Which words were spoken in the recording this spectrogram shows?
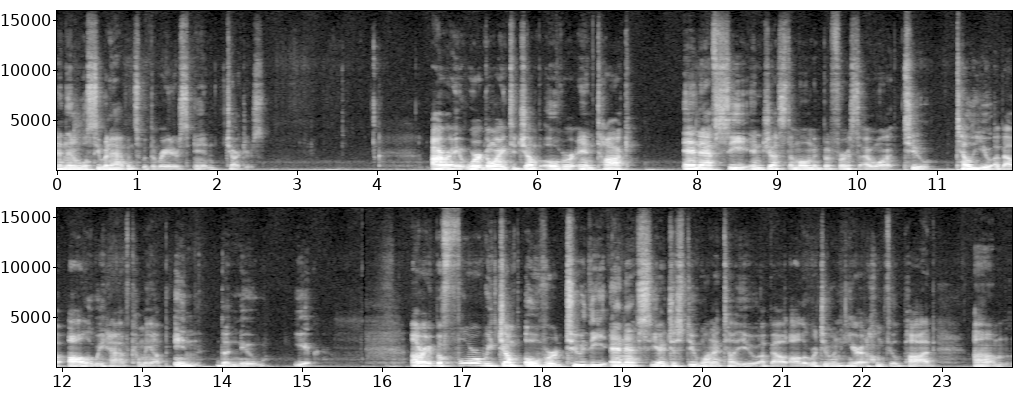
and then we'll see what happens with the Raiders and Chargers. All right, we're going to jump over and talk NFC in just a moment, but first I want to tell you about all we have coming up in the new year. All right, before we jump over to the NFC, I just do want to tell you about all that we're doing here at Homefield Pod. Um,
